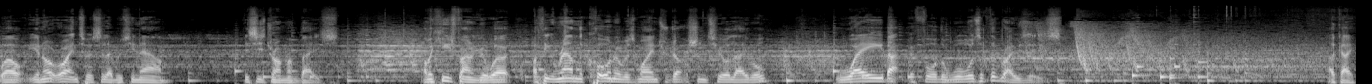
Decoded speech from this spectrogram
Well, you're not writing to a celebrity now. This is drum and bass. I'm a huge fan of your work. I think Round the Corner was my introduction to your label, way back before the Wars of the Roses. Okay.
